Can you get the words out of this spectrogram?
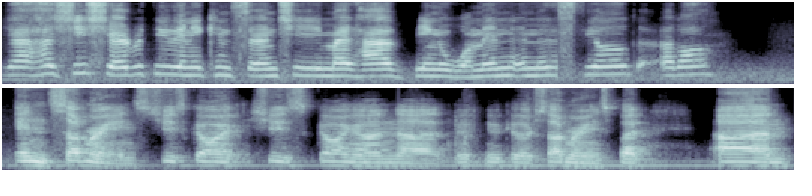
Yeah, has she shared with you any concern she might have being a woman in this field at all? In submarines, she's going. She's going on uh, nuclear submarines, but um,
